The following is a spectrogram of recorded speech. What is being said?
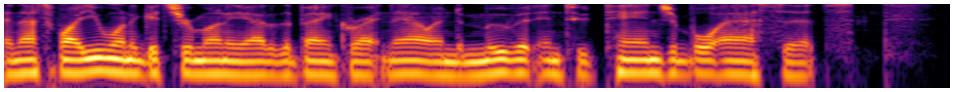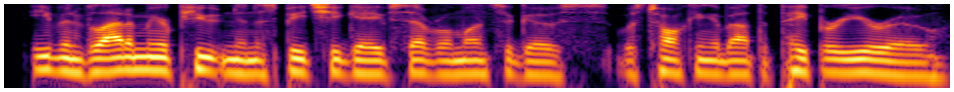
And that's why you want to get your money out of the bank right now and to move it into tangible assets. Even Vladimir Putin, in a speech he gave several months ago, was talking about the paper euro.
